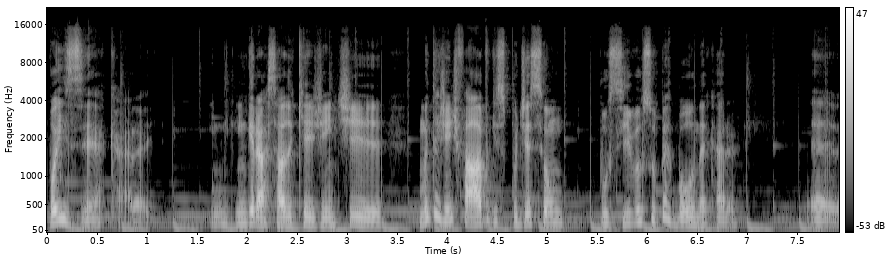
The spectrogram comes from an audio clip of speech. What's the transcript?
Pois é, cara. En- Engraçado que a gente. Muita gente falava que isso podia ser um possível Super Bowl, né, cara? É,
